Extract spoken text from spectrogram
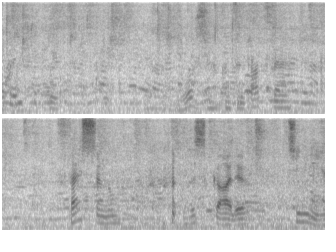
українські тут. Боже, концентрація фешену зашкалює. Чи ні?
